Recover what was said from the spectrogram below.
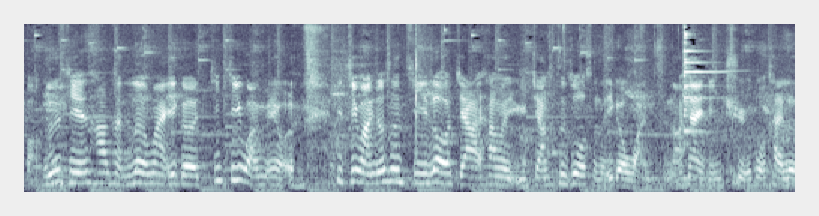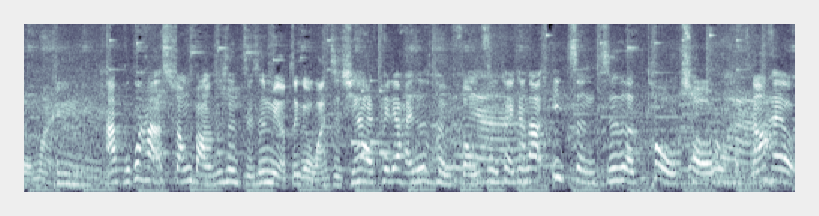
宝，可是今天他很热卖一个鸡鸡丸没有了，鸡鸡丸就是鸡肉加他们鱼浆制作成的一个丸子，然后现在已经缺货，太热卖。嗯，啊，不过它双宝就是只是没有这个丸子，其他的配料还是很丰富，可以看到一整只的透抽，然后还有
